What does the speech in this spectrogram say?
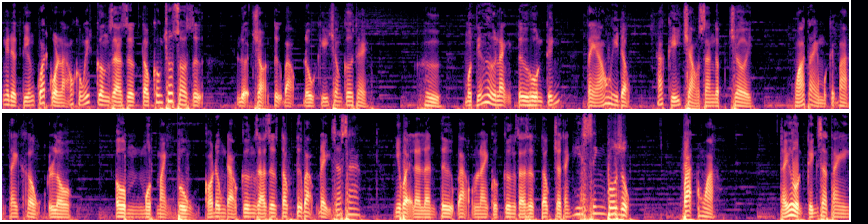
Nghe được tiếng quát của lão không ít cường giả dược tộc không chốt do dự, lựa chọn tự bạo đầu khí trong cơ thể. Hừ, một tiếng hừ lạnh từ hồn kính, tay áo huy động, hắc khí trào ra ngập trời, hóa thành một cái bàn tay khổng lồ ôm một mảnh vùng có đông đảo cương giả dược tộc tự bạo đẩy ra xa. Như vậy là lần tự bạo này của cương giả dược tộc trở thành hy sinh vô dụng. Vạn hỏa. Thấy hồn kính ra tay,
